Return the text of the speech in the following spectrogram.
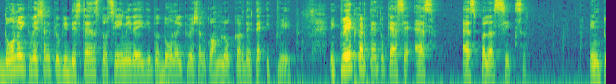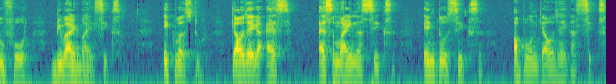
दोनों इक्वेशन क्योंकि डिस्टेंस तो सेम ही रहेगी तो दोनों इक्वेशन को हम लोग कर देते हैं इक्वेट इक्वेट करते हैं तो कैसे? S S plus six into four divide by six equals two क्या हो जाएगा? S S minus six into six upon क्या हो जाएगा? सिक्स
